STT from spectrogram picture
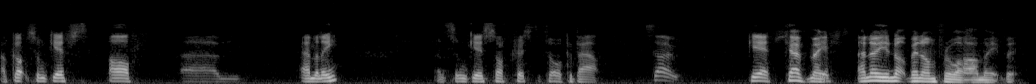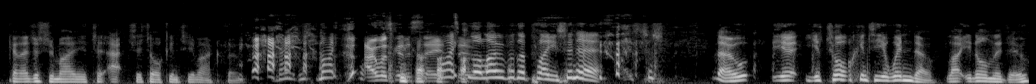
I've got some gifts off um, Emily, and some gifts off Chris to talk about. So, gifts. Kev, mate. Gifts. I know you've not been on for a while, mate, but can I just remind you to actually talk into your microphone? Mate, this mic, I was going to say it mic's all over the place, isn't it? It's just no, you're, you're talking to your window like you normally do.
